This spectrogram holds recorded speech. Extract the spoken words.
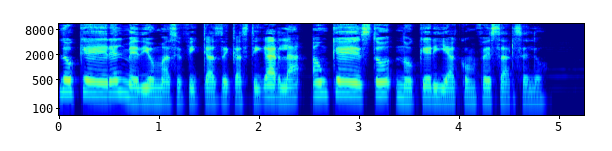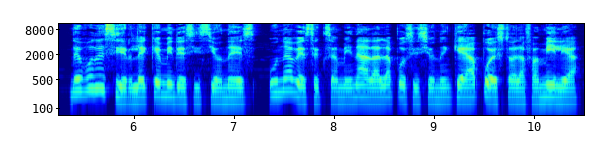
lo que era el medio más eficaz de castigarla, aunque esto no quería confesárselo. Debo decirle que mi decisión es, una vez examinada la posición en que ha puesto a la familia,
